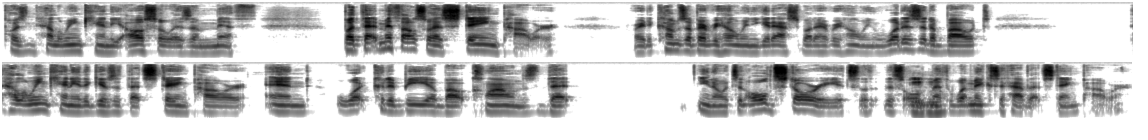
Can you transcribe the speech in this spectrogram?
poisoned Halloween candy also as a myth, but that myth also has staying power, right? It comes up every Halloween. You get asked about every Halloween. What is it about Halloween candy that gives it that staying power, and what could it be about clowns that, you know, it's an old story. It's this old mm-hmm. myth. What makes it have that staying power?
